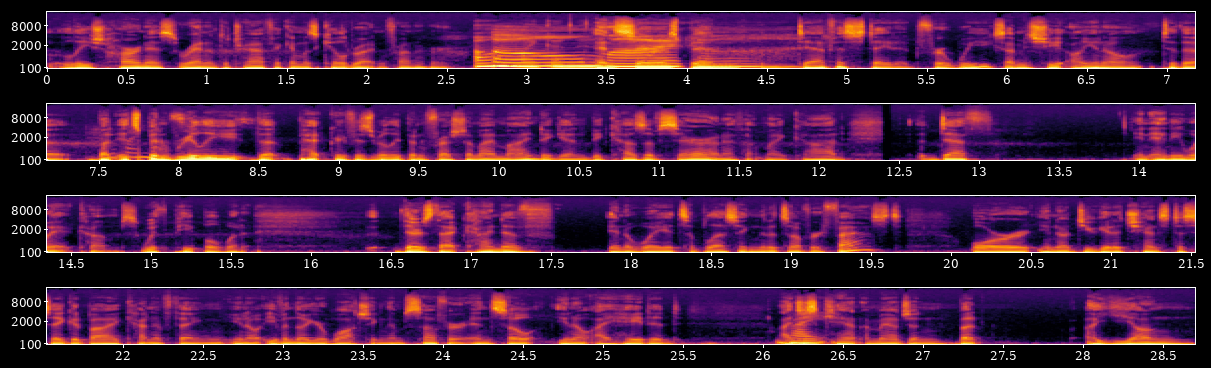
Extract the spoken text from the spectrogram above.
leash harness, ran into traffic, and was killed right in front of her. oh, my goodness. and my Sarah's been devastated for weeks. I mean, she, uh, you know, to the, but How it's have I been really, the pet grief has really been fresh in my mind again because of Sarah. And I thought, my God, death, in any way it comes with people, what, there's that kind of, in a way, it's a blessing that it's over fast. Or, you know, do you get a chance to say goodbye kind of thing, you know, even though you're watching them suffer. And so, you know, I hated, I just can't imagine, but a young,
